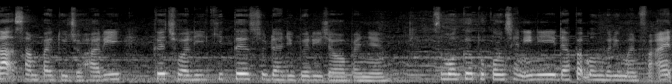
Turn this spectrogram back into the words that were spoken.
tak sampai tujuh hari kecuali kita sudah diberi jawapannya. Semoga perkongsian ini dapat memberi manfaat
